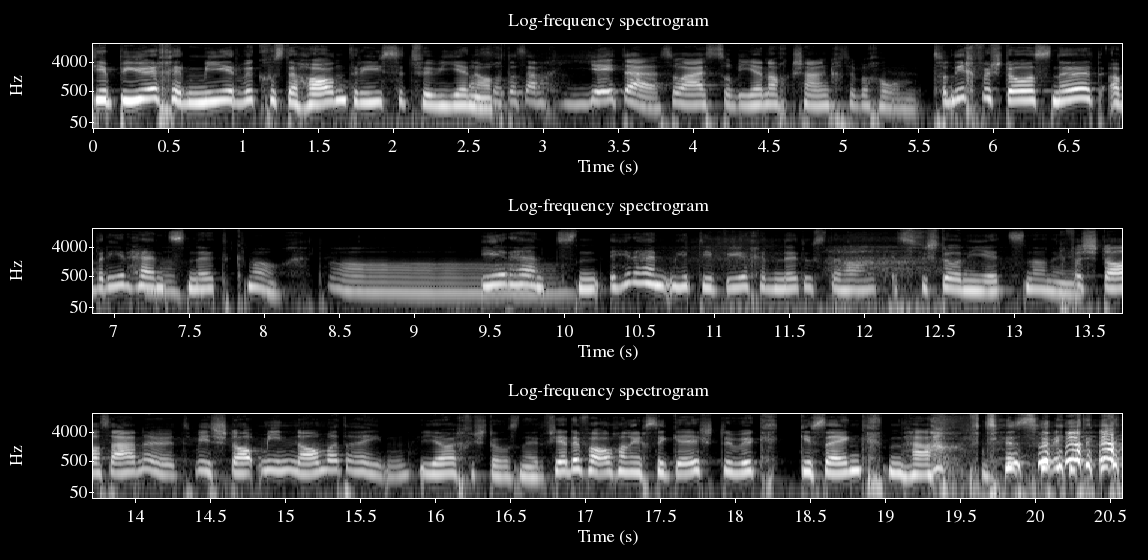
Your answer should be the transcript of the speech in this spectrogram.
die Bücher mir wirklich aus der Hand reissen für Weihnachten. Also, dass einfach jeder so eins zur Weihnacht geschenkt bekommt. Und ich verstehe es nicht, aber ihr habt es nicht gemacht. Ah. Ihr, habt's, ihr habt mir die Bücher nicht aus der Hand. Das verstehe ich jetzt noch Ich nicht. verstehe es auch nicht. Wie steht mein Name drin? Ja, ich verstehe es nicht. Auf jeden Fall habe ich sie gestern wirklich gesenkten Hauptes wieder,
